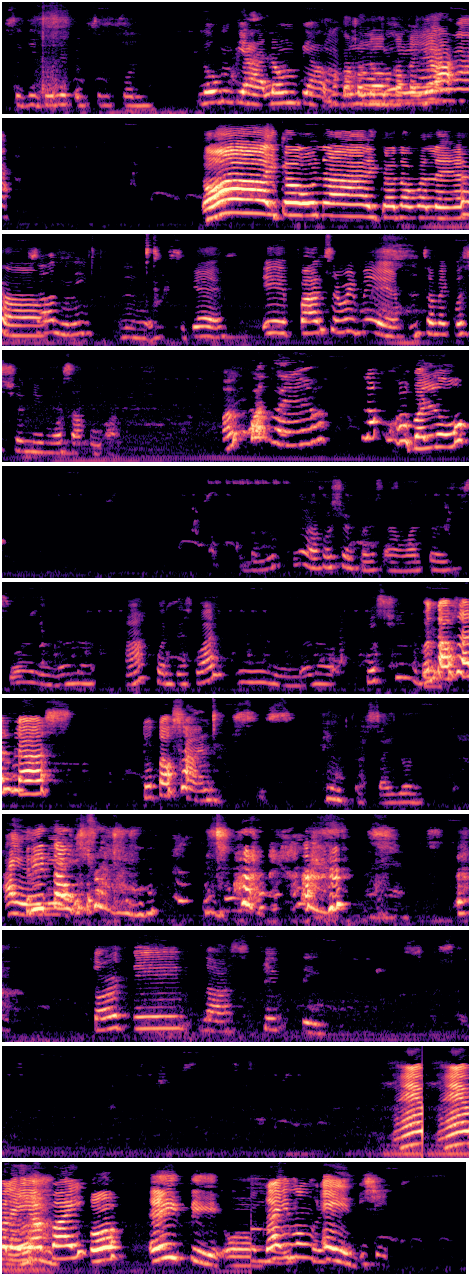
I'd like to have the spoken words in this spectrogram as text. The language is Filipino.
Sige, gulit og cellphone. Lumpia, lumpia. Makulog makaya. Ah, ikaw na, ikaw na mali ha. Saan mo ni? Mm, sige. Eh, pa-answer mo eh. Unsa may question ni mo sa ako. Ano ba sa'yo? Naku ka balo. Yeah, question first. Ah, one plus one. Ano? Ha? One plus one? Mm, ano? Question One thousand plus two thousand. Kasayon. Ay, 3,000! Thirty plus fifty. Eh, eh, wala iya pay. oh, 80! Oh. Dahil mong age.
